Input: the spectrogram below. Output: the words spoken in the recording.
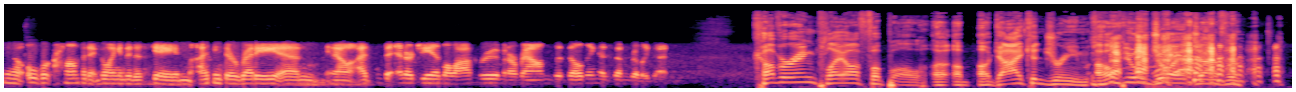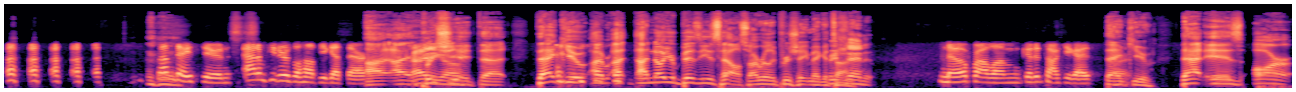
you know overconfident going into this game. I think they're ready, and you know I the energy in the locker room and around the building has been really good. Covering playoff football, a, a, a guy can dream. I hope you enjoy it, Jennifer. Someday soon, Adam Peters will help you get there. I, I There appreciate that. Thank you. I, I, I know you're busy as hell, so I really appreciate you making time. It. no problem. Good to talk to you guys. Thank you. That is our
